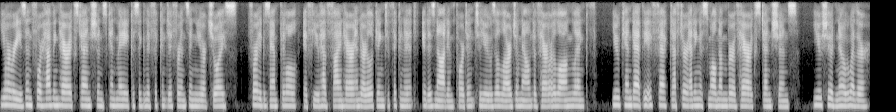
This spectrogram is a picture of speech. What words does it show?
Your reason for having hair extensions can make a significant difference in your choice. For example, if you have fine hair and are looking to thicken it, it is not important to use a large amount of hair or long length. You can get the effect after adding a small number of hair extensions. You should know whether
